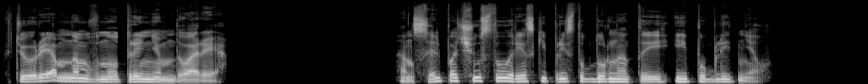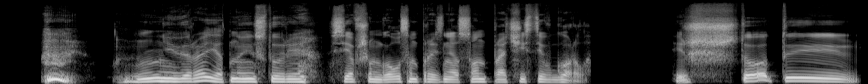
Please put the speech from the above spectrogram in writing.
в тюремном внутреннем дворе. Ансель почувствовал резкий приступ дурноты и побледнел. «Хм, «Невероятная история», — севшим голосом произнес он, прочистив горло. «И что ты...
